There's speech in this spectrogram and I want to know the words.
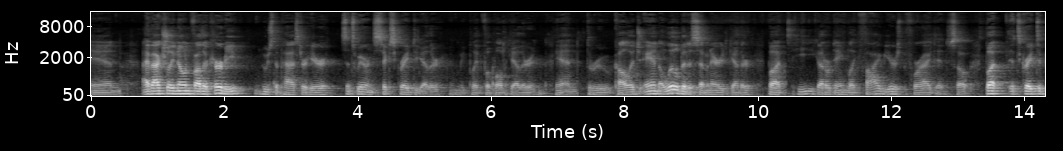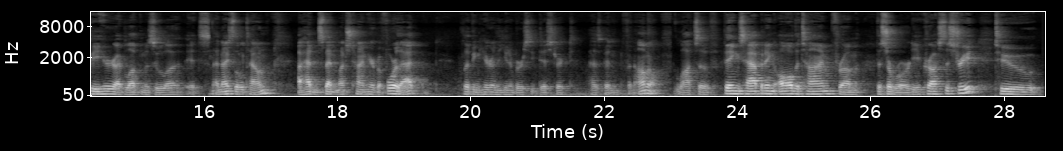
and I've actually known Father Kirby, who's the pastor here, since we were in sixth grade together, and we played football together and, and through college and a little bit of seminary together. But he got ordained like five years before I did. So, but it's great to be here. I've loved Missoula. It's a nice little town. I hadn't spent much time here before that. Living here in the University District has been phenomenal. Lots of things happening all the time from the sorority across the street to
